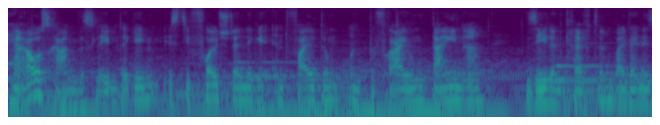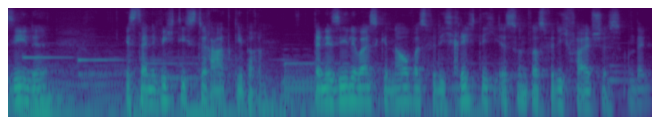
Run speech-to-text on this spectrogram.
herausragendes Leben dagegen ist die vollständige Entfaltung und Befreiung deiner Seelenkräfte, weil deine Seele ist deine wichtigste Ratgeberin. Deine Seele weiß genau, was für dich richtig ist und was für dich falsch ist. Und deine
